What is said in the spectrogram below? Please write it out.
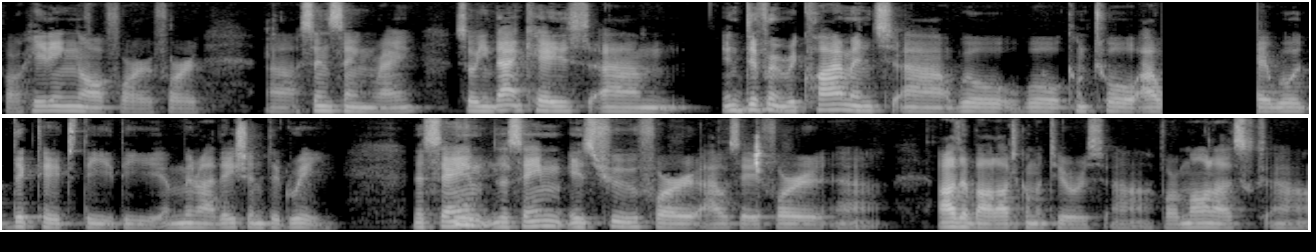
for heating or for for sensing, right? So in that case, um, in different requirements, uh, will will control our will dictate the the mineralization degree. The same mm. the same is true for I would say for uh, other biological materials uh, for mollusks. Uh,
